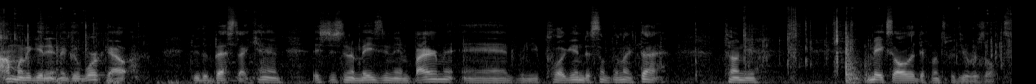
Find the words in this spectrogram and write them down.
I'm gonna get in a good workout, do the best I can. It's just an amazing environment, and when you plug into something like that, I'm telling you, makes all the difference with your results.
